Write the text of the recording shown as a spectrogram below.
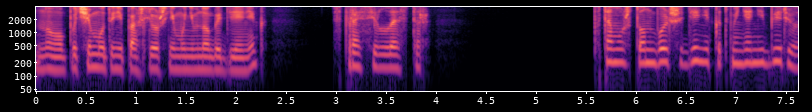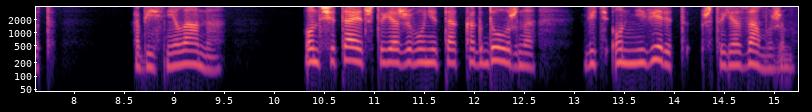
«Ну, почему ты не пошлешь ему немного денег?» — спросил Лестер. «Потому что он больше денег от меня не берет», — объяснила она. «Он считает, что я живу не так, как должно, ведь он не верит, что я замужем».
